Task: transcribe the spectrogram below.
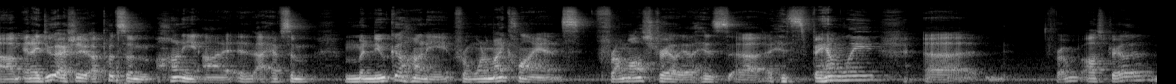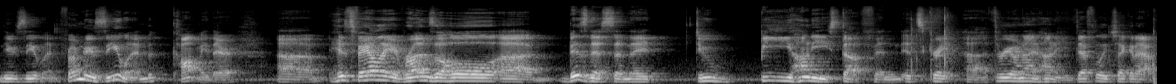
Um, and I do actually, I put some honey on it. I have some Manuka honey from one of my clients from Australia. His, uh, his family, uh, from Australia? New Zealand. From New Zealand, caught me there. Uh, his family runs a whole uh, business and they do bee honey stuff and it's great. Uh, 309 honey, definitely check it out.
